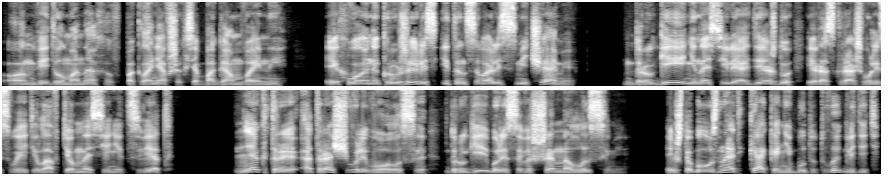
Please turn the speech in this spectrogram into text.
Он видел монахов, поклонявшихся богам войны. Их воины кружились и танцевали с мечами. Другие не носили одежду и раскрашивали свои тела в темно-синий цвет. Некоторые отращивали волосы, другие были совершенно лысыми. И чтобы узнать, как они будут выглядеть,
